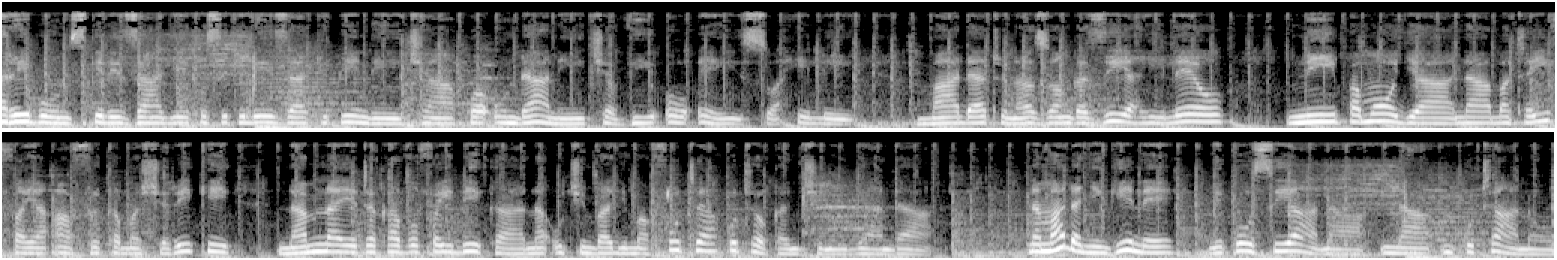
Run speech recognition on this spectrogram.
Karibu msikilizaji kusikiliza kipindi cha Kwa Undani cha VOA Swahili. Mada tunazoangazia hii leo ni pamoja na mataifa ya Afrika Mashariki namna yatakavyofaidika na uchimbaji mafuta kutoka nchini Uganda, na mada nyingine ni kuhusiana na mkutano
